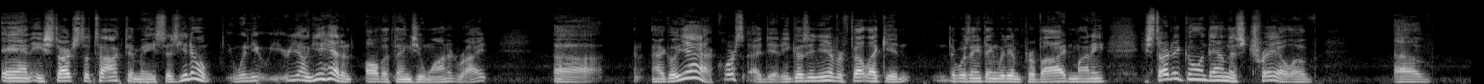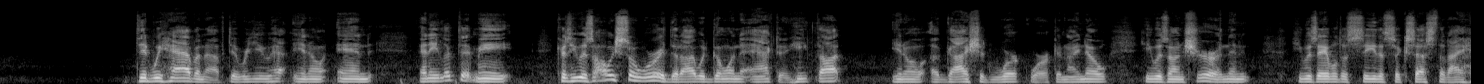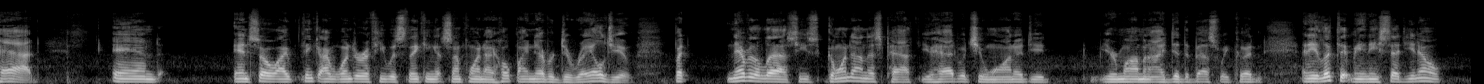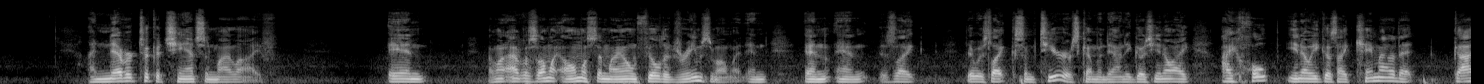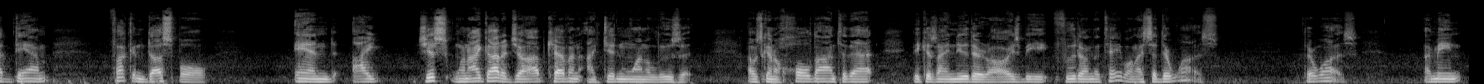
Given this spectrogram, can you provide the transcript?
And he starts to talk to me. He says, "You know, when you you're young, you had all the things you wanted, right?" Uh, and I go, "Yeah, of course I did." He goes, "And you never felt like you there was anything we didn't provide, money." He started going down this trail of of did we have enough? Did were you ha- you know? And and he looked at me because he was always so worried that I would go into acting. He thought, you know, a guy should work work, and I know he was unsure. And then he was able to see the success that I had, and and so I think I wonder if he was thinking at some point, I hope I never derailed you, but nevertheless, he's going down this path. You had what you wanted. You, your mom and I did the best we could, and he looked at me and he said, you know I never took a chance in my life. And I was almost in my own field of dreams moment. And, and, and it's like, there was like some tears coming down. He goes, you know, I, I hope, you know, he goes, I came out of that goddamn fucking dust bowl and I just, when I got a job, Kevin, I didn't want to lose it. I was going to hold on to that because I knew there'd always be food on the table. And I said, there was. There was. I mean,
